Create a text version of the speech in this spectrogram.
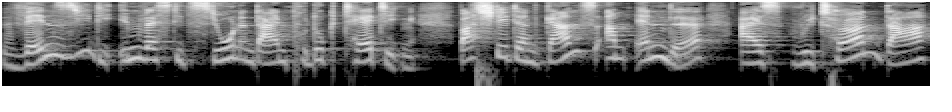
wenn sie die Investition in dein Produkt tätigen? Was steht denn ganz am Ende als Return da,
